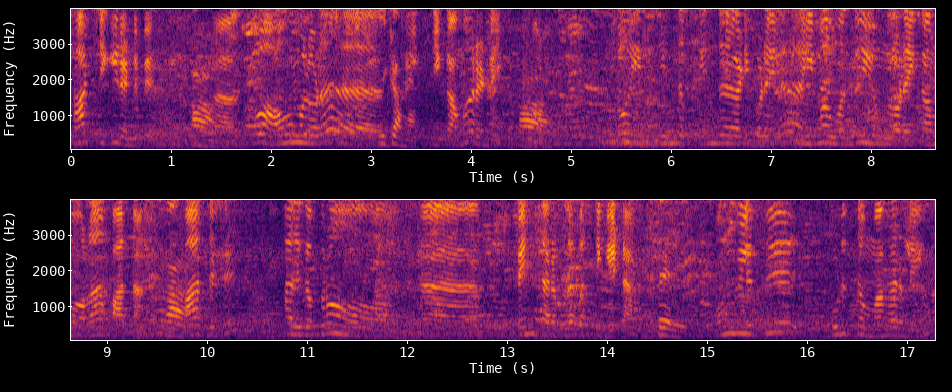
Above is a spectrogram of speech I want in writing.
சாட்சிக்கு ரெண்டு பேர். ஸோ அவங்களோட இக்காமா. இக்காமா ரெண்டு இக்காமா. ஸோ இந்த இந்த அடிப்படையில் இமாம் வந்து இவங்களோட இக்காமாவெல்லாம் பார்த்தாங்க. பார்த்துட்டு அதுக்கப்புறம் பெண் தரப்புல ஃபஸ்ட்டு கேட்டாங்க. சரி. உங்களுக்கு கொடுத்த மகர்லையும்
